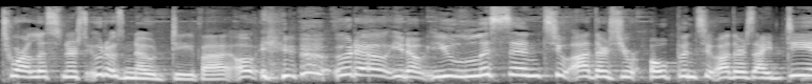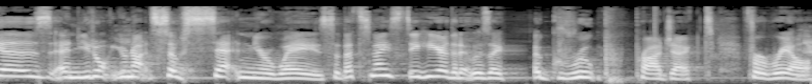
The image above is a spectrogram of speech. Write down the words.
to our listeners, Udo's no diva. Oh, Udo, you know, you listen to others, you're open to others' ideas, and you don't, you're not so set in your ways. So, that's nice to hear that it was a, a group project for real.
